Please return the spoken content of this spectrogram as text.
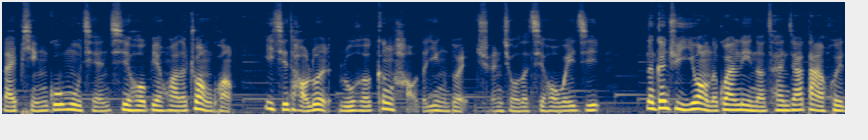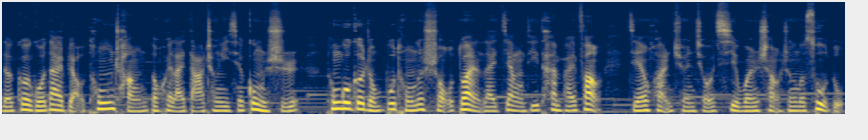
来评估目前气候变化的状况，一起讨论如何更好的应对全球的气候危机。那根据以往的惯例呢，参加大会的各国代表通常都会来达成一些共识，通过各种不同的手段来降低碳排放，减缓全球气温上升的速度。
